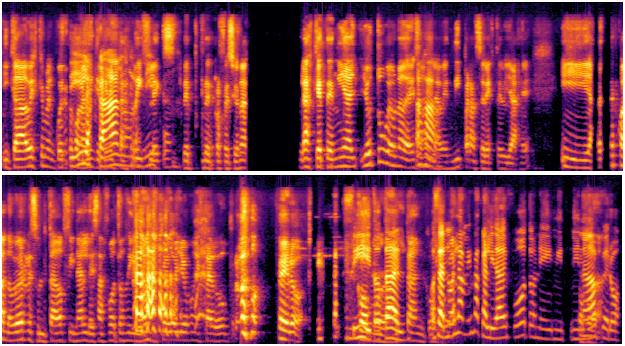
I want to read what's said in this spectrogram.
y cada vez que me encuentro Sí, con alguien que tiene estas reflex de, de profesional, las que tenía, yo tuve una de esas y la vendí para hacer este viaje. Y a veces cuando veo el resultado final de esas fotos digo, "Ay, ¿qué hago yo con esta GoPro? Pero es tan Sí, cómoda, es total. tan O sea, no es la misma calidad de fotos ni, ni, ni nada, pero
